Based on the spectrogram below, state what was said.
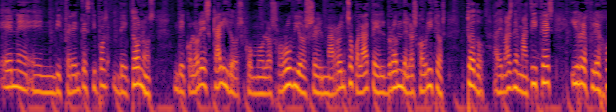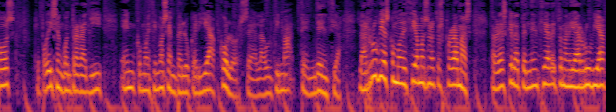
en, en diferentes tipos de tonos, de colores cálidos, como los rubios, el marrón chocolate, el bronce, los cobrizos, todo, además de matices y reflejos que podéis encontrar allí en, como decimos, en peluquería Color, sea, la última tendencia. Las rubias, como decíamos en otros programas, la verdad es que la tendencia de tonalidad rubia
